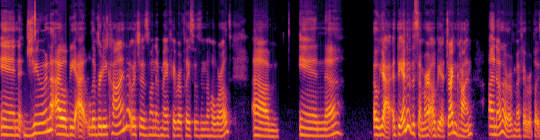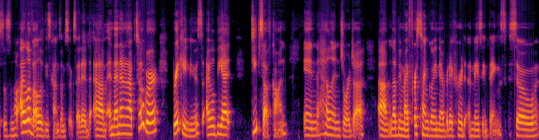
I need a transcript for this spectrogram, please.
In June, I will be at Liberty Con, which is one of my favorite places in the whole world. Um, in oh yeah, at the end of the summer, I'll be at Dragon Con, another of my favorite places. I love all of these cons. I'm so excited. Um, and then in October, breaking news, I will be at Deep South Con in Helen, Georgia. Um, that'll be my first time going there, but I've heard amazing things. So,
